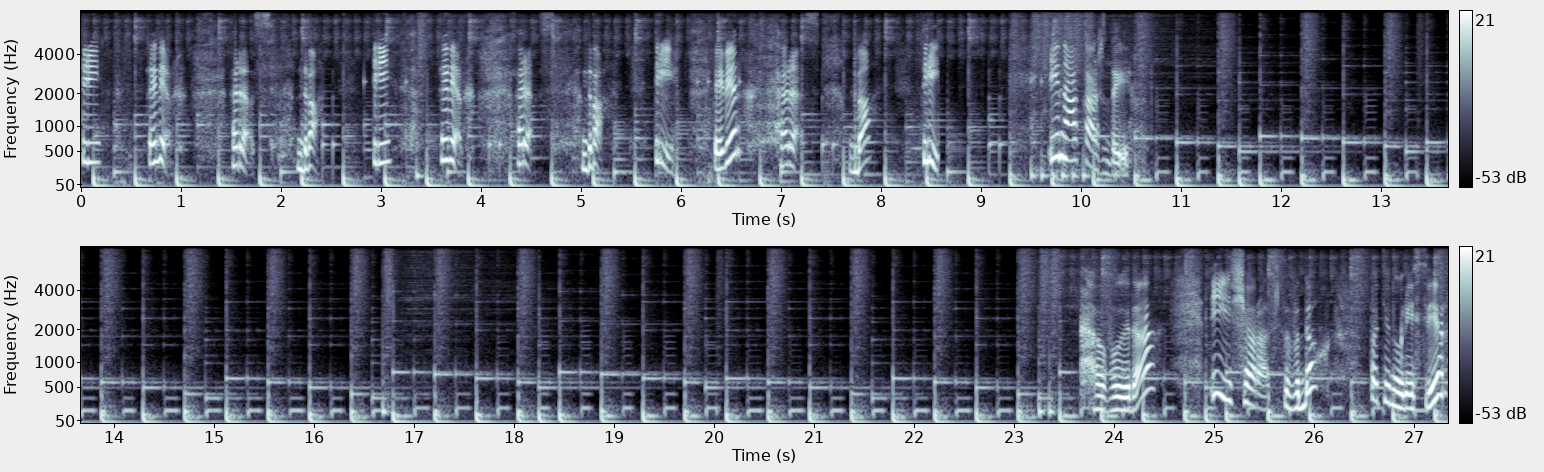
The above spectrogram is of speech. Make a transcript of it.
три. Вверх. Раз, два, три. Вверх. Раз, два, три. Вверх. Раз, два, три. И на каждый. Выдох. И еще раз вдох. Потянулись вверх.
